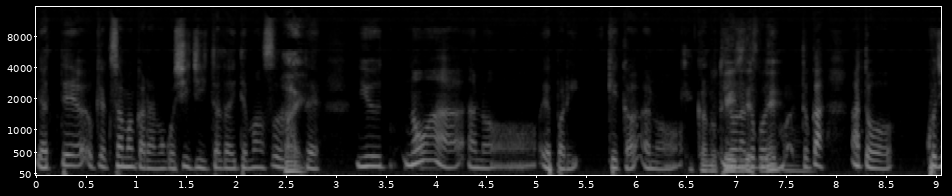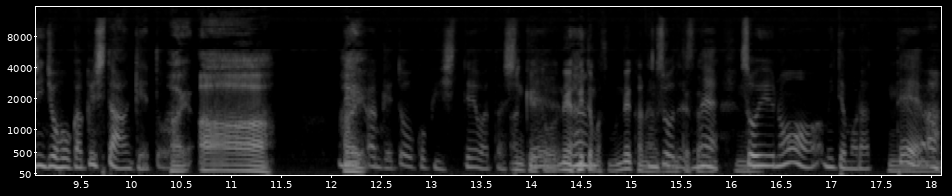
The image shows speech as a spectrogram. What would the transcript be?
やって、お客様からもご指示いただいてますはいっていうのは、あのやっぱり結果、あの結果のいろんなところ提示ですね。でとか、あと、個人情報を隠したアンケート、はい。ああ。はい。で、。アンケートをコピーして渡して、アンケートね、うん。入ってますもんね、必ず。そうですね、そういいうのを見てもらって、うん。あ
